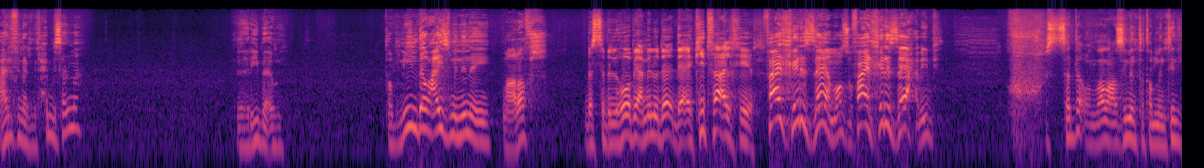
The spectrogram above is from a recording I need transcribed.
عارف إنك بتحب سلمى؟ غريبة قوي طب مين ده وعايز مننا إيه؟ معرفش. بس باللي هو بيعمله ده ده أكيد فاعل خير. فاعل خير إزاي يا مازو؟ فاعل خير إزاي يا حبيبي؟ بس تصدق والله العظيم أنت طمنتني.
